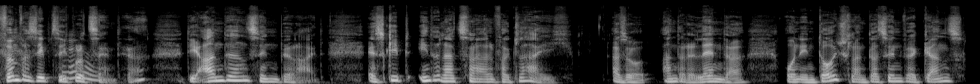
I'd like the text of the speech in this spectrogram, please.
75 Prozent, ja. Die anderen sind bereit. Es gibt internationalen Vergleich, also andere Länder. Und in Deutschland, da sind wir ganz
